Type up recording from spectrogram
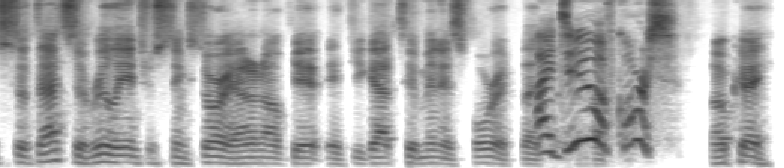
so that's a really interesting story. I don't know if you if you got two minutes for it, but I do, of course. Okay.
